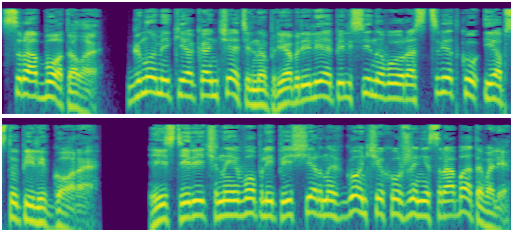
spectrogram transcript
Сработало! Гномики окончательно приобрели апельсиновую расцветку и обступили гора. Истеричные вопли пещерных гончих уже не срабатывали,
